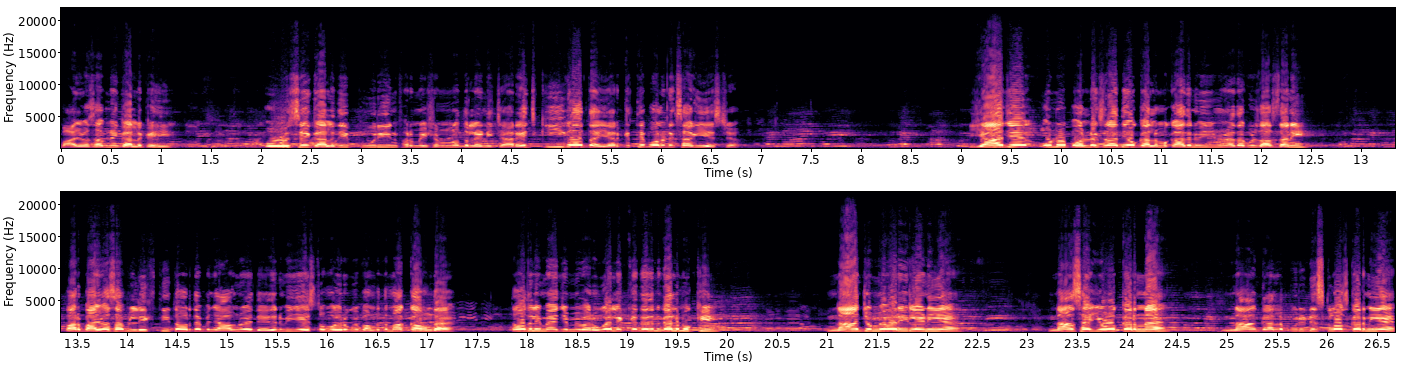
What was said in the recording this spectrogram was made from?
ਬਾਜਵਾ ਸਾਹਿਬ ਨੇ ਗੱਲ ਕਹੀ। ਉਸੇ ਗੱਲ ਦੀ ਪੂਰੀ ਇਨਫੋਰਮੇਸ਼ਨ ਉਹਨਾਂ ਤੋਂ ਲੈਣੀ ਚਾਹ ਰਹੇ। ਇਹ ਕੀ ਗਲਤ ਹੈ ਯਾਰ? ਕਿੱਥੇ ਪੋਲਿਟਿਕਸ ਆ ਗਈ ਇਸ 'ਚ? ਜਾਂ ਜੇ ਉਹਨਾਂ ਪੋਲਿਟਿਕਸ ਰਾਦੀ ਉਹ ਗੱਲ ਮੁਕਾ ਦੇਣ ਵੀ ਜੀ ਮੈਂ ਤਾਂ ਕੁਝ ਦੱਸਦਾ ਨਹੀਂ। ਪਰ ਬਾਜਵਾ ਸਾਹਿਬ ਲਿਖਤੀ ਤੌਰ ਤੇ ਪੰਜਾਬ ਨੂੰ ਇਹ ਦੇ ਦੇਣ ਵੀ ਜੇ ਇਸ ਤੋਂ ਮਗਰੋਂ ਕੋਈ ਬੰਬ ਧਮਾਕਾ ਹੁੰਦਾ ਹੈ, ਤਾਂ ਉਹਦੇ ਲਈ ਮੈਂ ਜ਼ਿੰਮੇਵਾਰ ਹੋਊਗਾ ਲਿਖ ਕੇ ਦੇ ਦੇਣ ਗੱਲ ਮੁੱਕੀ। ਨਾ ਜ਼ਿੰਮੇਵਾਰੀ ਲੈਣੀ ਹੈ ਨਾ ਸਹਿਯੋਗ ਕਰਨਾ ਹੈ ਨਾ ਗੱਲ ਪੂਰੀ ਡਿਸਕਲੋਜ਼ ਕਰਨੀ ਹੈ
